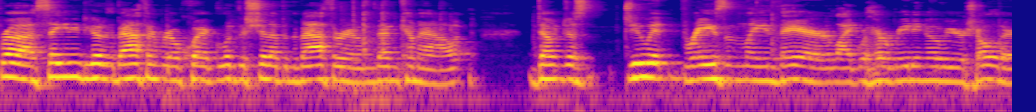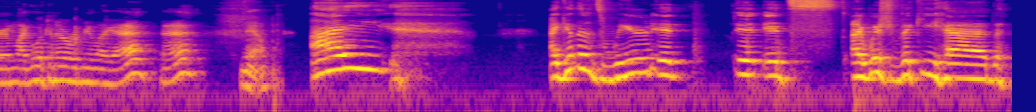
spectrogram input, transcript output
bruh, say you need to go to the bathroom real quick, look the shit up in the bathroom, then come out. Don't just do it brazenly there, like with her reading over your shoulder and like looking over me like, eh, eh. Yeah. I I get that it's weird. It it it's I wish Vicky had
